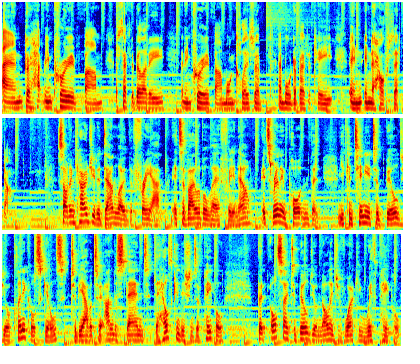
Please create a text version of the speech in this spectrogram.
and to have improve um, accessibility and improve uh, more inclusive and more diversity in, in the health sector. So I'd encourage you to download the free app. It's available there for you now. It's really important that you continue to build your clinical skills to be able to understand the health conditions of people, but also to build your knowledge of working with people.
